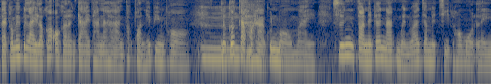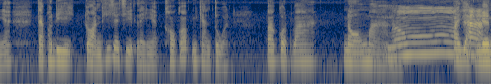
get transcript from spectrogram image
แต่ก็ไม่เป็นไรเราก็ออกกำลังกายทานอาหารพักผ่อนให้เพียงพออือแล้วก็กลับมาค่ะหาคุณหมอใหม่ ซึ่งตอนนั้นก็นัดเหมือนว่าจะมาฉีดฮอร์โมนอะไรเงี้ยแต่พอดีก่อนที่จะฉีดอะไรเงี้ยเขาก็มีการตรวจปรากฏว่า น้องมาโอ้ประหยัดค่ะเงิน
